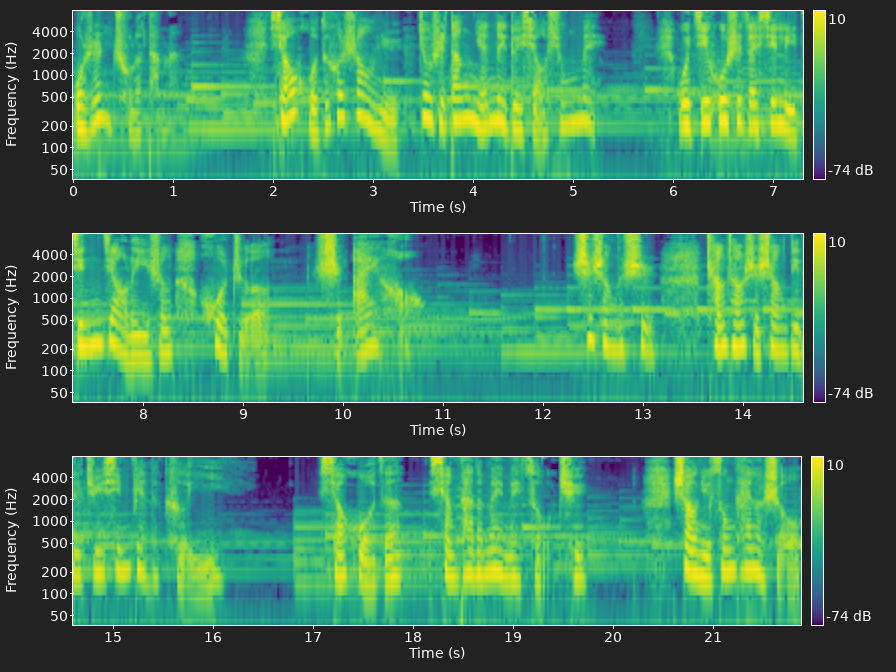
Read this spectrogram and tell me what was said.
我认出了他们。小伙子和少女就是当年那对小兄妹，我几乎是在心里惊叫了一声，或者是哀嚎。世上的事，常常使上帝的居心变得可疑。小伙子向他的妹妹走去，少女松开了手，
